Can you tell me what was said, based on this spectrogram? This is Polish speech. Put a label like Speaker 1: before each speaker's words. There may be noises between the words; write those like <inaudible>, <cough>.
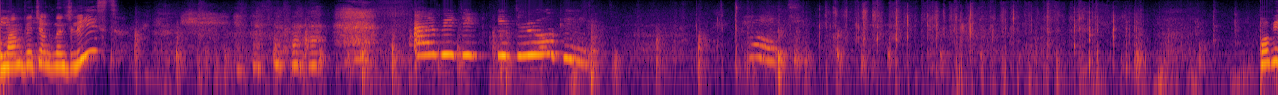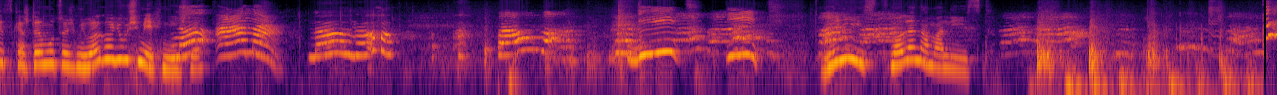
Speaker 1: Mam wyciągnąć list?
Speaker 2: A widzę i drugi.
Speaker 1: Powiedz każdemu coś miłego i uśmiechnij
Speaker 2: No,
Speaker 1: się.
Speaker 2: Ama. No, no. Baba. Git. Git.
Speaker 1: List. No Lena ma list.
